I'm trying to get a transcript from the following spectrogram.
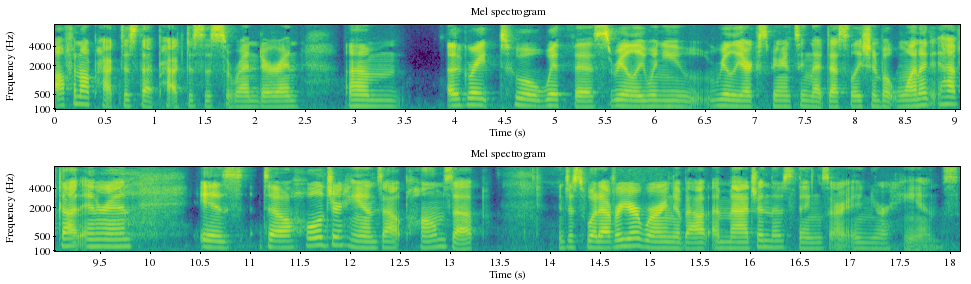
often I'll practice that practice of surrender. And um, a great tool with this, really, when you really are experiencing that desolation, but want to have God enter in, is to hold your hands out, palms up, and just whatever you're worrying about, imagine those things are in your hands.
